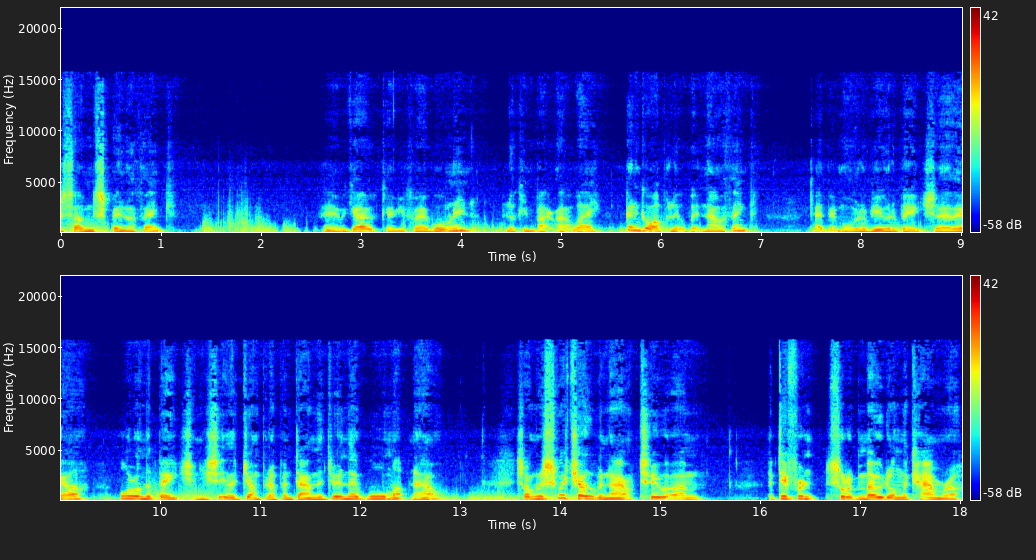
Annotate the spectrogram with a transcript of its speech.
A sudden spin, I think. There we go, gave you fair warning. Looking back that way. I'm going to go up a little bit now, I think. Get a bit more of a view of the beach. There they are. All on the beach, and you see they're jumping up and down. They're doing their warm up now. So I'm going to switch over now to um, a different sort of mode on the camera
